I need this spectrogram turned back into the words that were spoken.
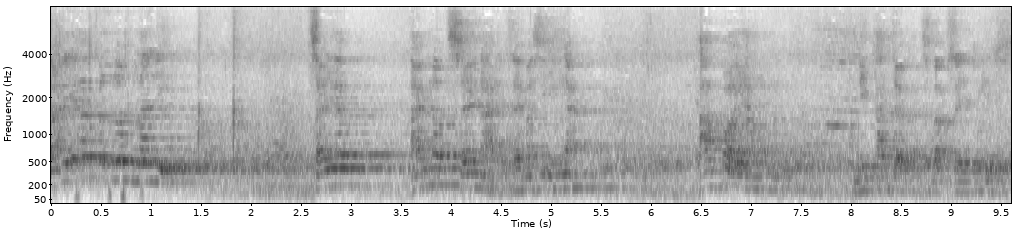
Saya belum lali. Saya I'm not senile. Saya masih ingat apa yang dikatakan sebab saya tulis.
